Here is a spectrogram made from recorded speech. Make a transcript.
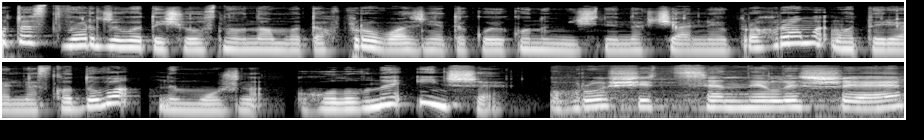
Проте стверджувати, що основна мета впровадження такої економічної навчальної програми матеріальна складова не можна. Головне інше. Гроші це не лише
